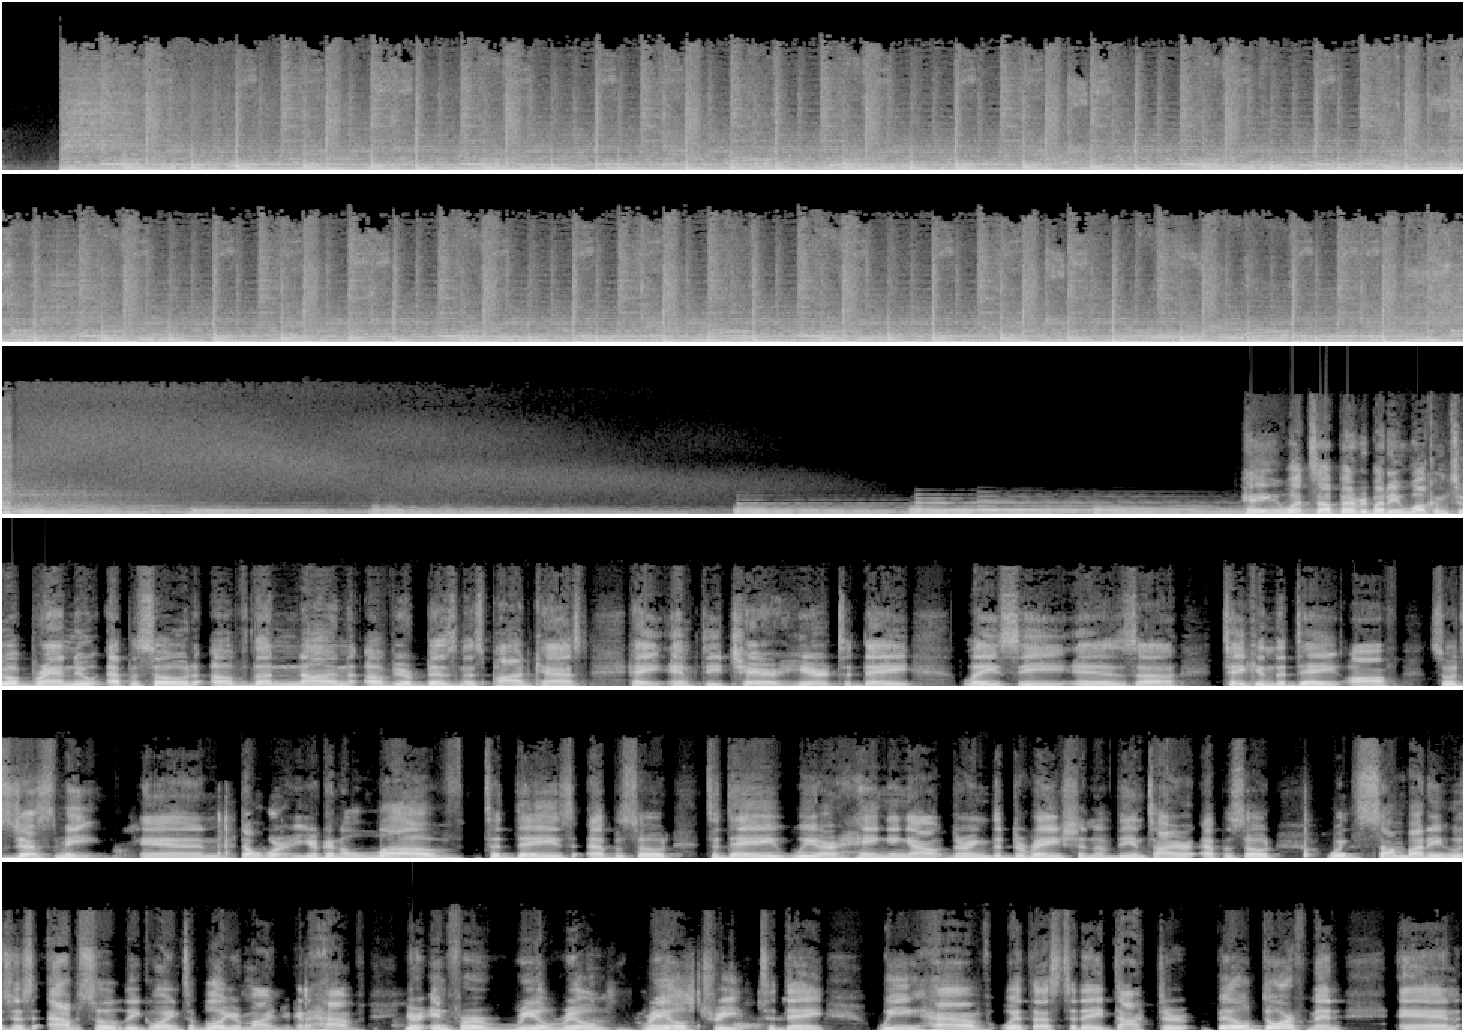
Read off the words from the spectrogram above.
Hey, what's up, everybody? Welcome to a brand new episode of the None of Your Business podcast. Hey, empty chair here today. Lacey is uh, taking the day off. So it's just me. And don't worry, you're going to love today's episode. Today, we are hanging out during the duration of the entire episode with somebody who's just absolutely going to blow your mind. You're going to have, you're in for a real, real, real treat today. We have with us today Dr. Bill Dorfman. And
